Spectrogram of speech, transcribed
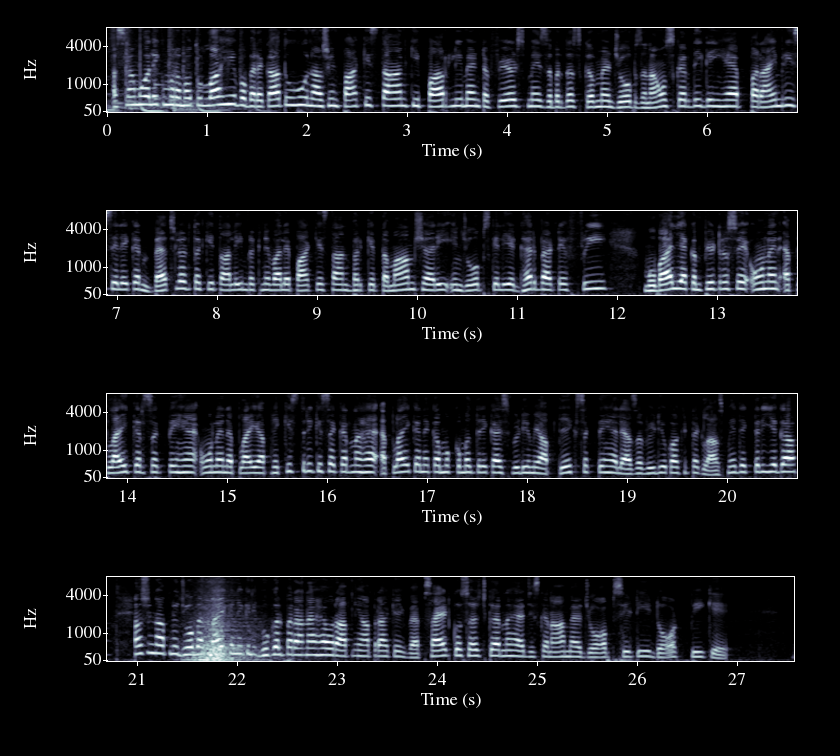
अस्सलाम वालेकुम रहमतुल्लाहि व बरकातुहू पाकिस्तान की पार्लियामेंट अफेयर्स में ज़बरदस्त गवर्नमेंट जॉब्स अनाउंस कर दी गई हैं। प्राइमरी से लेकर बैचलर तक की तालीम रखने वाले पाकिस्तान भर के तमाम शहरी इन जॉब्स के लिए घर बैठे फ्री मोबाइल या कंप्यूटर से ऑनलाइन अप्लाई कर सकते हैं। ऑनलाइन अप्लाई आपने किस तरीके से करना है, अप्लाई करने का मुकम्मल तरीका इस वीडियो में आप देख सकते हैं। लिहाजा वीडियो को आखिर तक क्लास में देखते रहिएगा। नाज़रीन, आपने जॉब अप्लाई करने के लिए गूगल पर आना है और आपने यहाँ पर आके एक वेबसाइट को सर्च करना है, जिसका नाम है job city dot P K.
